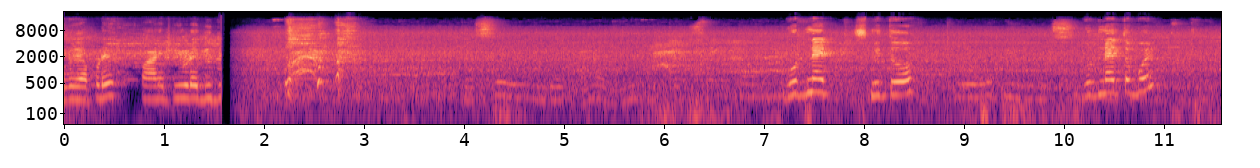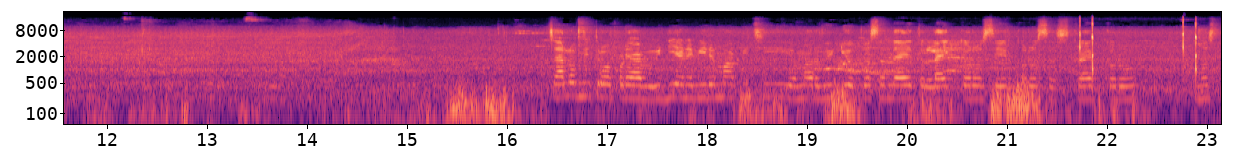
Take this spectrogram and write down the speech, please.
હવે આપણે પાણી પીવડાવી દીધું. Good night Smitu good night તો બોલ. ચાલો મિત્રો, આપણે આ વિડીયાને વિરામ આપી છીએ. અમારો વીડિયો પસંદ આવે તો લાઈક કરો શેર કરો સબસ્ક્રાઈબ કરો. મસ્ત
